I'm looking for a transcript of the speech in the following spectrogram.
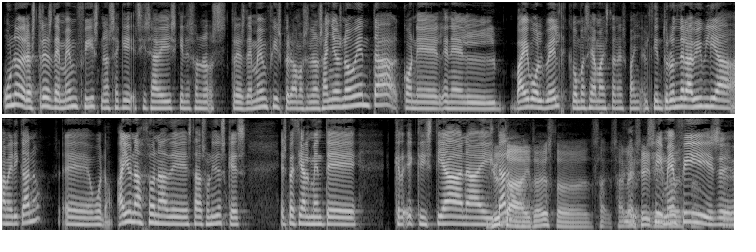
uno de los tres de Memphis. No sé qué- si sabéis quiénes son los tres de Memphis, pero vamos, en los años 90, con el, en el Bible Belt, ¿cómo se llama esto en español? El cinturón de la Biblia americano. Eh, bueno, hay una zona de Estados Unidos que es especialmente cristiana y Utah tal. y todo esto. Salt City Sí, Memphis, eh.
